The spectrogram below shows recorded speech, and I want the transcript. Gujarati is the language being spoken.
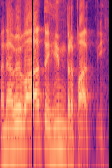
અને હવે વાત હિમપ્રપાતની.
